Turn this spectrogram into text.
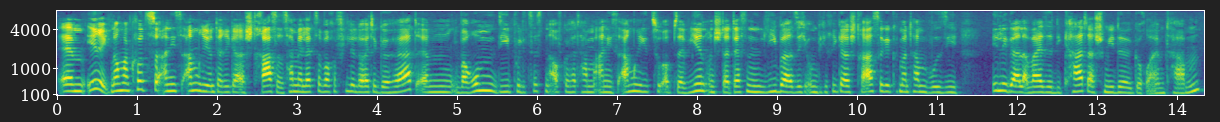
Ähm, Erik, nochmal kurz zu Anis Amri und der Riga Straße. Das haben ja letzte Woche viele Leute gehört, ähm, warum die Polizisten aufgehört haben, Anis Amri zu observieren und stattdessen lieber sich um die Riga Straße gekümmert haben, wo sie illegalerweise die Katerschmiede geräumt haben.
